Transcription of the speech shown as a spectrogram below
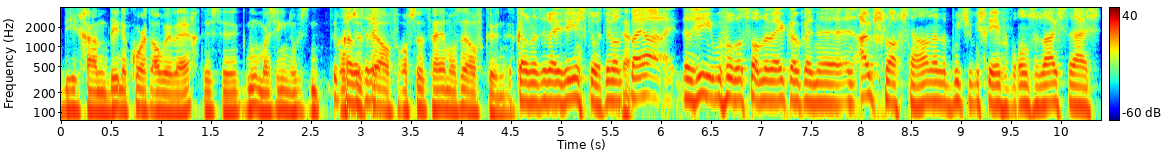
die gaan binnenkort alweer weg. Dus ik moet maar zien hoe ze, of, ze het zelf, of ze het helemaal zelf kunnen. kan het ineens instorten. Want, Ja. Maar ja, dan zie je bijvoorbeeld van de week ook een, een uitslag staan. En dat moet je misschien even voor onze luisteraars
